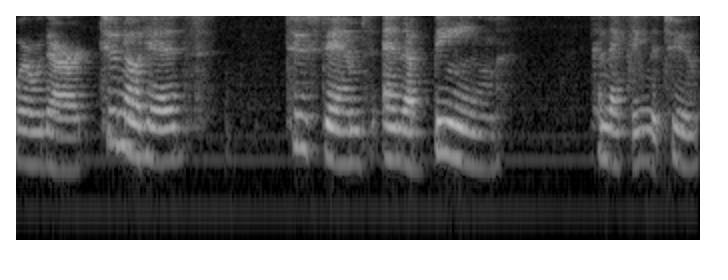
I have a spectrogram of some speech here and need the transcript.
where there are two note heads, two stems, and a beam connecting the two.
